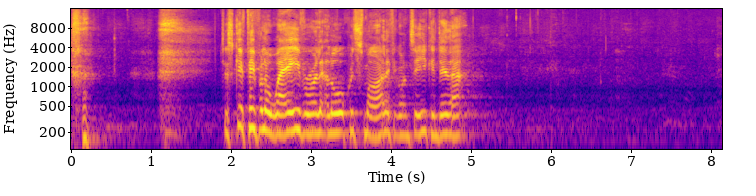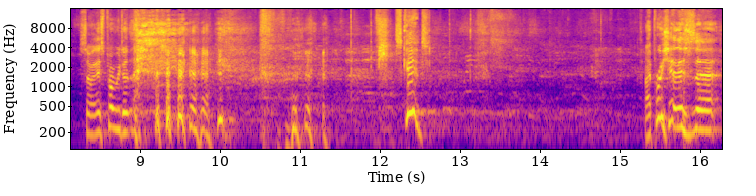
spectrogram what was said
Just give people a wave or a little awkward smile if you want to. You can do that. So this probably doesn't. it's good. I appreciate this is a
